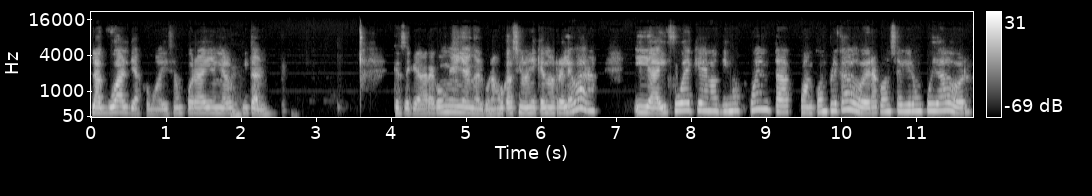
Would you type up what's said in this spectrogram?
las guardias, como dicen por ahí en el hospital, que se quedara con ella en algunas ocasiones y que nos relevara. Y ahí fue que nos dimos cuenta cuán complicado era conseguir un cuidador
